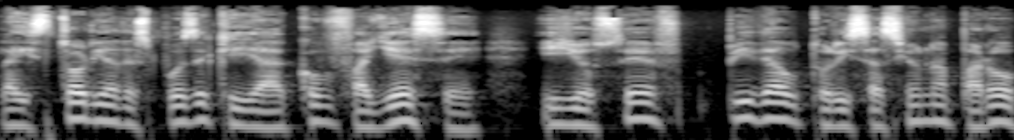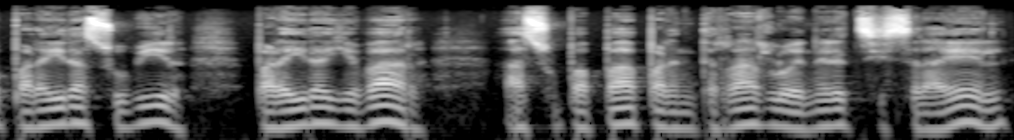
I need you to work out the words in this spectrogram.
la historia después de que Jacob fallece y Yosef pide autorización a Paró para ir a subir, para ir a llevar a su papá para enterrarlo en Eretz Israel,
